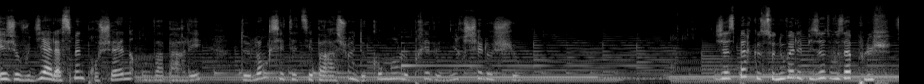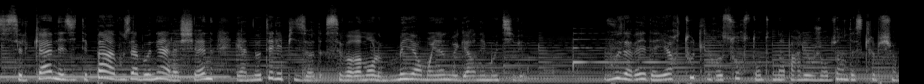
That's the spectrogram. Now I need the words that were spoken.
Et je vous dis à la semaine prochaine, on va parler de l'anxiété de séparation et de comment le prévenir chez le chiot. J'espère que ce nouvel épisode vous a plu. Si c'est le cas, n'hésitez pas à vous abonner à la chaîne et à noter l'épisode. C'est vraiment le meilleur moyen de me garder motivé. Vous avez d'ailleurs toutes les ressources dont on a parlé aujourd'hui en description.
